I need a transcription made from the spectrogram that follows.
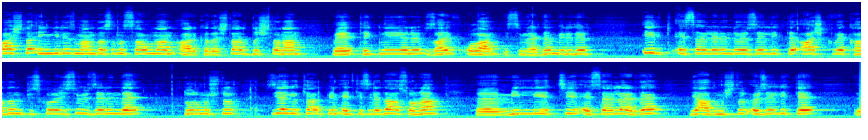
Başta İngiliz mandasını savunan arkadaşlar dışlanan ve tekniği yönü zayıf olan isimlerden biridir. İlk eserlerinde özellikle aşk ve kadın psikolojisi üzerinde durmuştur. Ziya Gökalp'in etkisiyle daha sonra e, milliyetçi eserler de yazmıştır. Özellikle e,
